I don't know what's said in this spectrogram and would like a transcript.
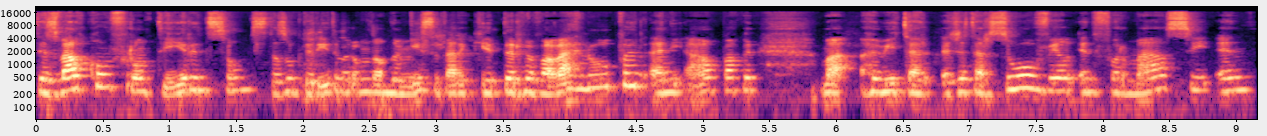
Het is wel confronterend soms. Dat is ook de reden waarom dan de meesten daar een keer durven van weglopen en niet aanpakken. Maar je weet, er, er zit daar zoveel informatie in,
